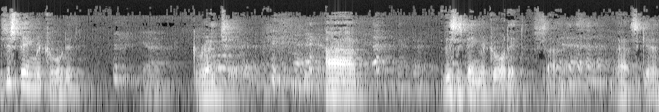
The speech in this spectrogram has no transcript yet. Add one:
is this being recorded? Yeah. Great. Uh, This is being recorded, so that's good.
